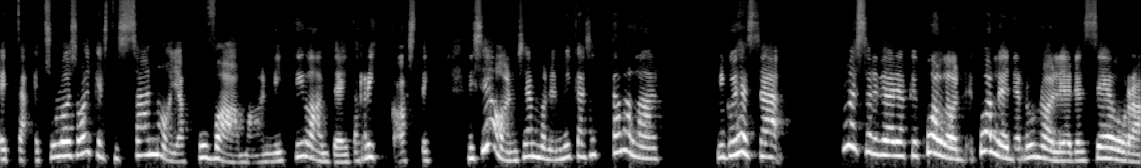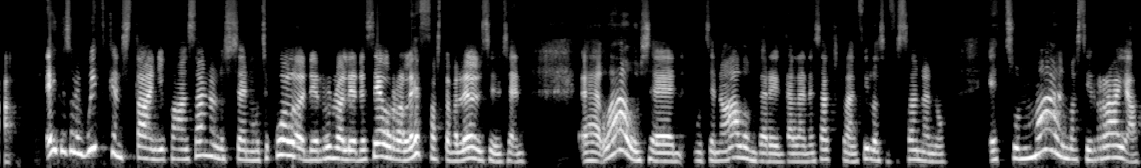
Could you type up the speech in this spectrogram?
että, että sulla olisi oikeasti sanoja kuvaamaan niitä tilanteita rikkaasti, niin se on semmoinen, mikä sitten tavallaan niin kuin yhdessä se oli vielä jokin kuolleiden runoilijoiden seura. Eikö se oli Wittgenstein, joka on sanonut sen, mutta se kuolleiden runoilijoiden seura leffasta mä löysin sen äh, lauseen, mutta sen on alun perin tällainen saksalainen filosofi sanonut, että sun maailmasi rajat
